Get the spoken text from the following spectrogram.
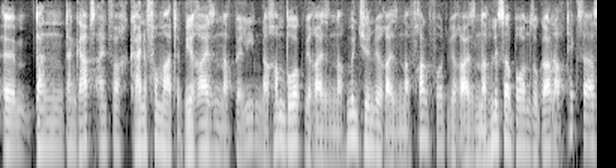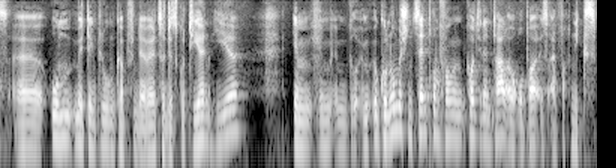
ähm, dann, dann gab es einfach keine Formate. Wir reisen nach Berlin, nach Hamburg, wir reisen nach München, wir reisen nach Frankfurt, wir reisen nach Lissabon, sogar nach Texas, äh, um mit den klugen Köpfen der Welt zu diskutieren. Hier im, im, im, im ökonomischen Zentrum von Kontinentaleuropa ist einfach nix.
